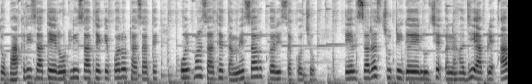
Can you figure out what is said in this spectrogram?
તો ભાખરી સાથે, રોટલી સાથે કે પરોઠા સાથે કોઈ પણ સાથે તમે સર્વ કરી શકો છો. તેલ સરસ છૂટી ગયેલું છે અને હજી આપણે આ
